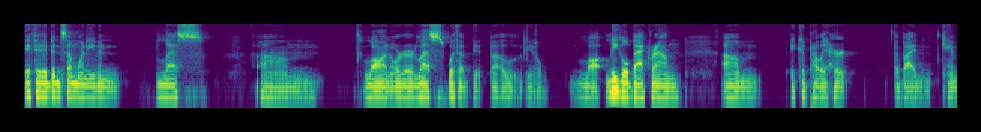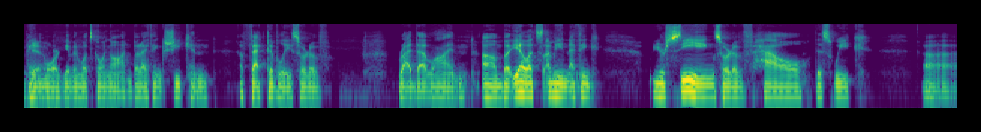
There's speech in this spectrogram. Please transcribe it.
if it had been someone even less um law and order less with a uh, you know law legal background um it could probably hurt the biden campaign Yeah. more given what's going on but i think she can effectively sort of ride that line. Um, but yeah, let's. I mean, I think you're seeing sort of how this week uh,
